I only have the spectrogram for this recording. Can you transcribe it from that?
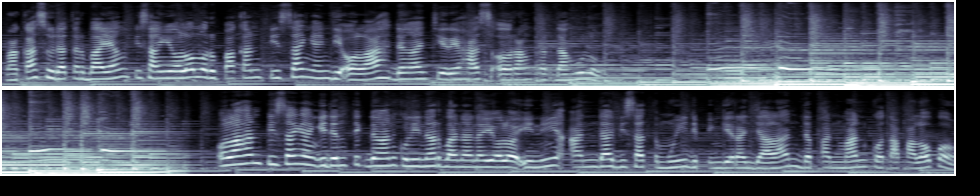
Maka sudah terbayang pisang YOLO merupakan pisang yang diolah dengan ciri khas orang terdahulu. Olahan pisang yang identik dengan kuliner banana YOLO ini Anda bisa temui di pinggiran jalan depan Man Kota Palopo.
